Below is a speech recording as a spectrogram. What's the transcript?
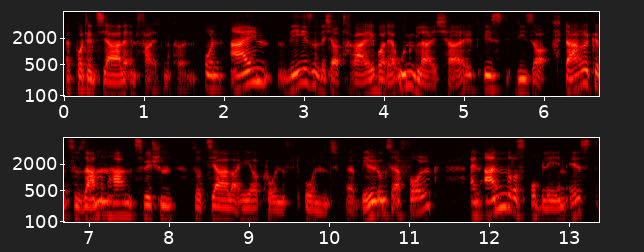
äh, Potenziale entfalten können. Und ein wesentlicher Treiber der Ungleichheit ist dieser starke Zusammenhang zwischen sozialer Herkunft und äh, Bildungserfolg. Ein anderes Problem ist,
